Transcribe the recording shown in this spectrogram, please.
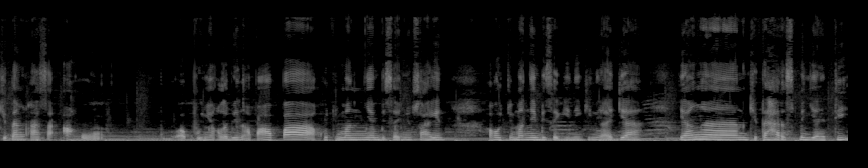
kita ngerasa aku gak punya kelebihan apa-apa aku cumannya bisa nyusahin aku cumannya bisa gini-gini aja. Jangan kita harus menjadi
